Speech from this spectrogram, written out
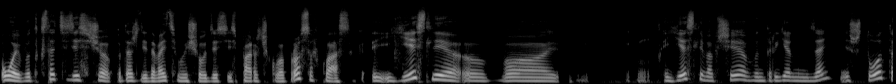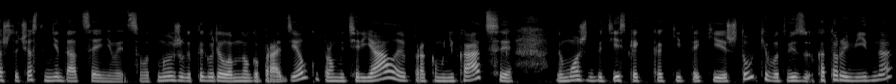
ой, вот, кстати, здесь еще, подожди, давайте мы еще вот здесь есть парочку вопросов классных. Есть ли э, в есть ли вообще в интерьерном дизайне что-то, что часто недооценивается? Вот мы уже, ты говорила много про отделку, про материалы, про коммуникации, но, может быть, есть как- какие-то такие штуки, вот, визу- которые видно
